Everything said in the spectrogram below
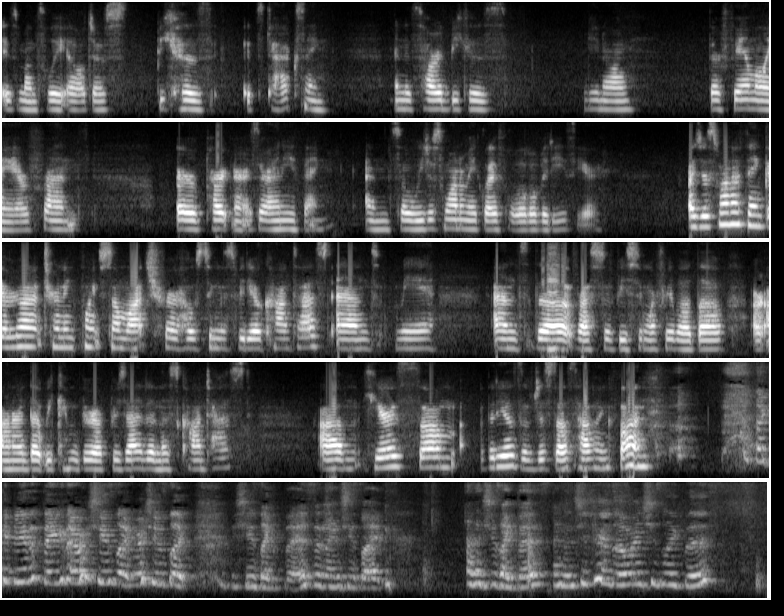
is mentally ill just because it's taxing and it's hard because you know their family or friends or partners or anything and so we just want to make life a little bit easier i just want to thank everyone at turning point so much for hosting this video contest and me and the rest of Stigma Free Ludlowe are honored that we can be represented in this contest. Um, here's some videos of just us having fun. I could do the thing there where she's like, where she's like, she's like this, and then she's like, and then she's like this, and then she turns over and she's like this.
